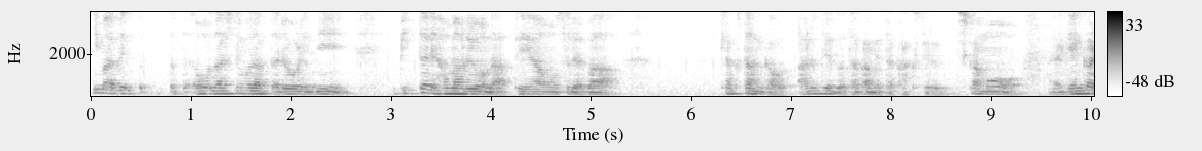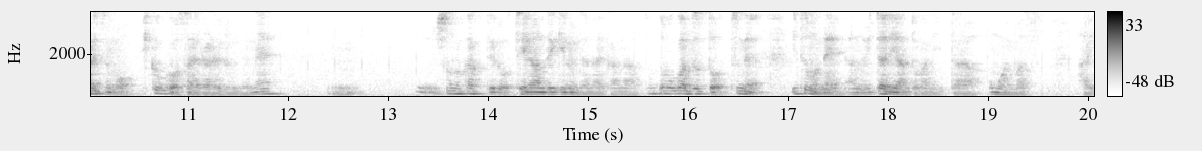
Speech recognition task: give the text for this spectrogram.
今でオーダーしてもらった料理にぴったりはまるような提案をすれば客単価をある程度高めたカクテル。しかも原価率も低く抑えられるんでね、うん、そのカクテルを提案できるんじゃないかなと。僕はずっと常いつもねあのイタリアンとかに行ったら思います、はい、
